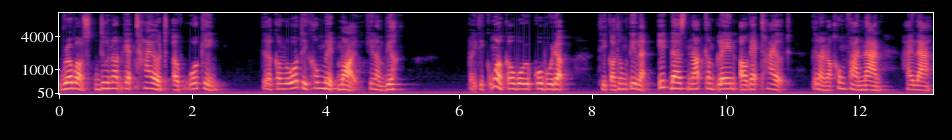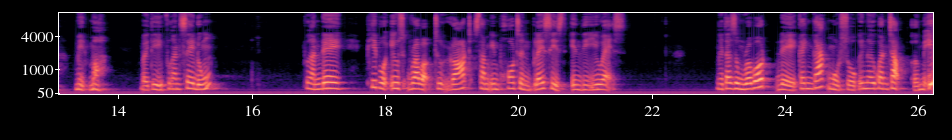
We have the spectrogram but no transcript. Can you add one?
robots do not get tired of working. Tức là con robot thì không mệt mỏi khi làm việc. Vậy thì cũng ở câu bôi, cô bôi đậm thì có thông tin là it does not complain or get tired. Tức là nó không phàn nàn hay là mệt mỏi. Vậy thì phương án C đúng. Phương án D, people use robot to guard some important places in the US. Người ta dùng robot để canh gác một số cái nơi quan trọng ở Mỹ.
